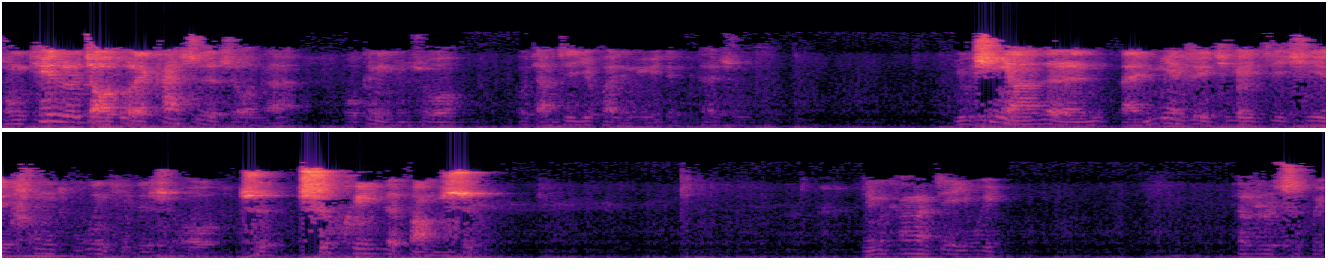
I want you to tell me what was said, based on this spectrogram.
从天主的角度来看事的时候呢，我跟你们说，我讲这句话你们有点不太舒服。有信仰的人来面对这些这些冲突问题的时候，是吃亏的方式。你们看看这一位，他都是吃亏。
